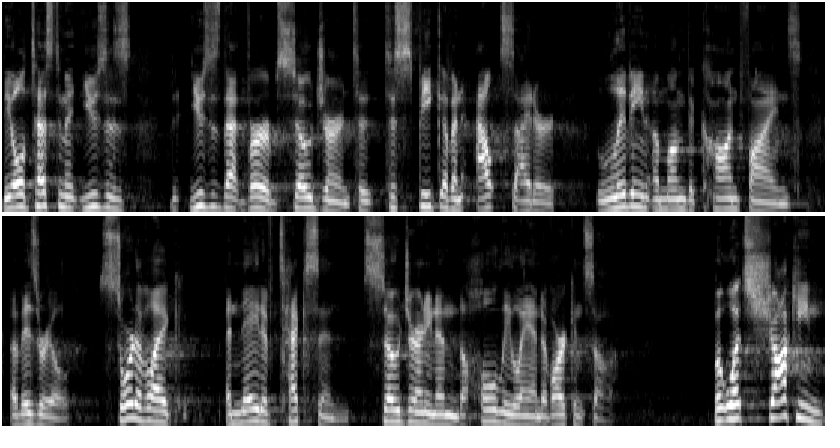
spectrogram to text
The Old Testament uses, uses that verb, sojourn, to, to speak of an outsider living among the confines of Israel, sort of like a native Texan sojourning in the holy land of Arkansas. But what's shocking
